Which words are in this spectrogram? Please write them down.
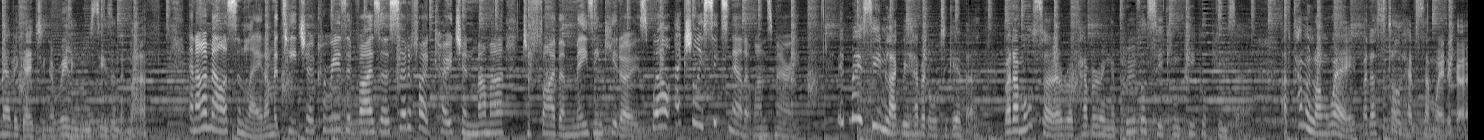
navigating a really new season in life. And I'm Alison Lade. I'm a teacher, careers advisor, certified coach, and mama to five amazing kiddos. Well, actually, six now that one's married. It may seem like we have it all together, but I'm also a recovering approval seeking people pleaser. I've come a long way, but I still have some way to go.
